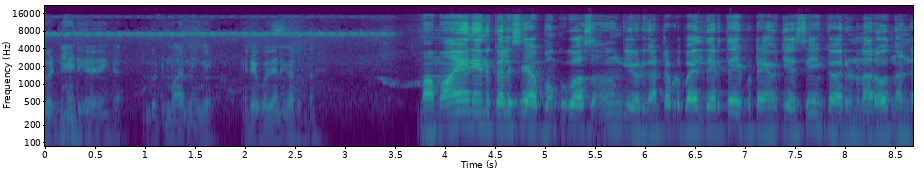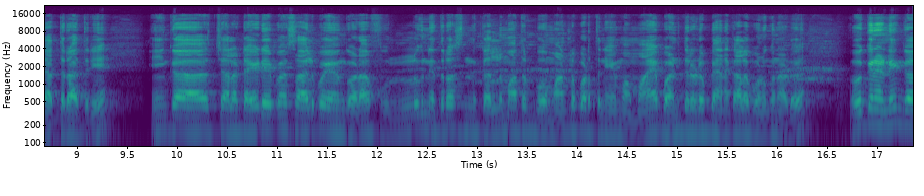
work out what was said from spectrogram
గుడ్ నైట్ కాదు ఇంకా గుడ్ మార్నింగే. రేపు ఉదయాన్నే కలుద్దాం. మా మాయ నేను కలిసి ఆ బొంకు కోసం ఇంక ఏడు గంటలప్పుడు బయలుదేరితే ఇప్పుడు టైం వచ్చేసి ఇంకా రెండున్నర అవుతుందండి అర్ధరాత్రి. ఇంకా చాలా టైర్డ్ అయిపోయి సాలిపోయాం కూడా. ఫుల్గా నిద్ర వస్తుంది. కళ్ళు మాత్రం బో మంటలు పడుతున్నాయి. మా మాయ బండి తిరగడప్పుడు వెనకాల పడుకున్నాడు. ఓకేనండి ఇంకా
